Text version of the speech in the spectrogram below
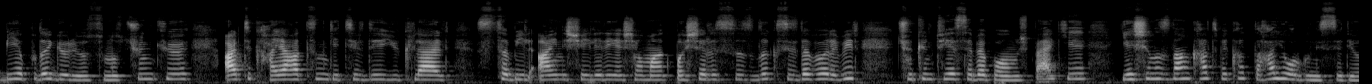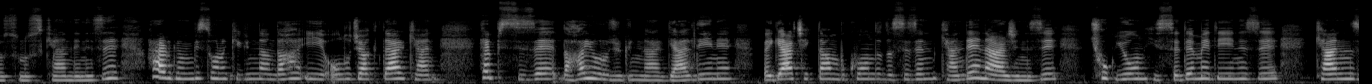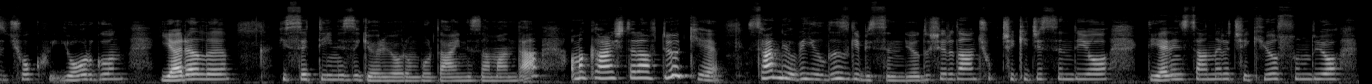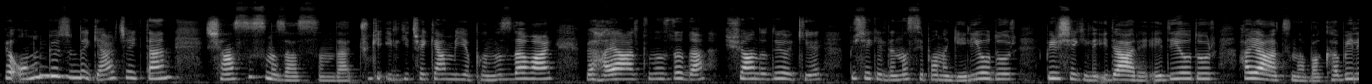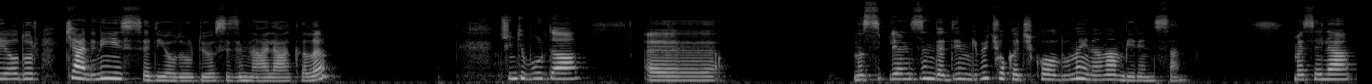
bir yapıda görüyorsunuz. Çünkü artık hayatın getirdiği yükler, stabil aynı şeyleri yaşamak, başarısızlık sizde böyle bir çöküntüye sebep olmuş. Belki yaşınızdan kat ve kat daha yorgun hissediyorsunuz kendinizi. Her gün bir sonraki günden daha iyi olacak derken hep size daha yorucu günler geldiğini ve gerçekten bu konuda da sizin kendi enerjinizi çok yoğun hissedemediğinizi, kendinizi çok yorgun, yaralı hissettiğinizi görüyorum burada aynı zamanda. Ama karşı taraf diyor ki sen diyor bir yıldız gibisin diyor. Dışarıdan çok çekicisin diyor. Diğer insanları çekiyorsun diyor ve onun gözünde gerçekten şanslısınız aslında. Çünkü ilgi çeken bir yapınız da var ve hayatınızda da şu anda diyor ki bir şekilde nasip ona geliyordur. Bir şekilde idare ediyordur. Hayatına bakabiliyordur. Kendini iyi hissediyordur diyor sizinle alakalı. Çünkü burada eee, nasiplerinizin dediğim gibi çok açık olduğuna inanan bir insan. Mesela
